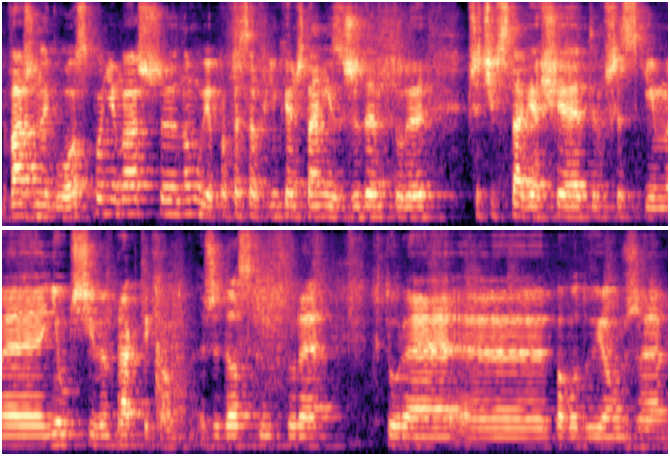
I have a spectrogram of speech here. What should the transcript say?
ważny głos, ponieważ, e, no mówię, profesor Finkenstein jest Żydem, który przeciwstawia się tym wszystkim e, nieuczciwym praktykom żydowskim, które, które e, powodują, że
